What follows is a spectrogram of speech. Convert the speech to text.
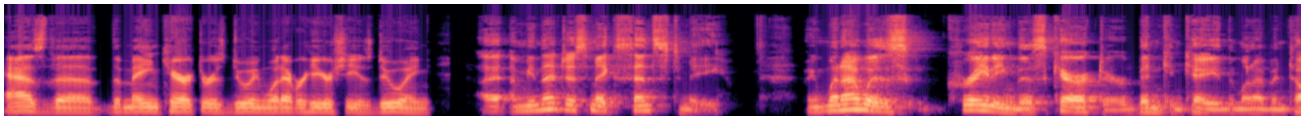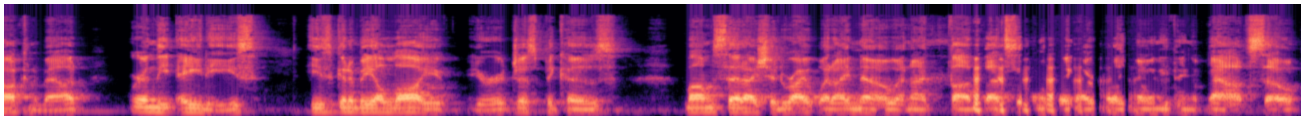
as the the main character is doing whatever he or she is doing. I, I mean, that just makes sense to me. I mean, when I was creating this character, Ben Kincaid, the one I've been talking about, we're in the 80s he's going to be a lawyer just because mom said I should write what I know. And I thought that's the only thing I really know anything about. So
